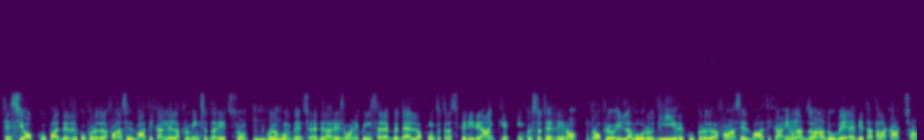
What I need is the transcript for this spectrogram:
che si occupa del recupero della fauna selvatica nella provincia d'Arezzo mm-hmm. con la mhm. convenzione della regione. Quindi sarebbe bello appunto trasferire anche in questo terreno proprio il lavoro di recupero della fauna selvatica in una zona dove è vietata la caccia.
